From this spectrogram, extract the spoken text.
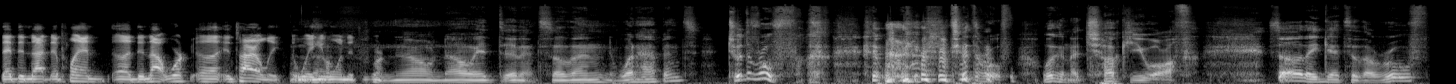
that did not that plan uh, did not work uh, entirely the way he wanted it to work. No, no, it didn't. So then what happens? To the roof. to the roof. We're going to chuck you off. So they get to the roof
